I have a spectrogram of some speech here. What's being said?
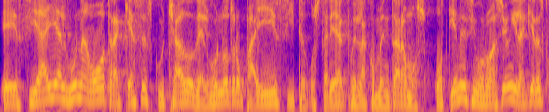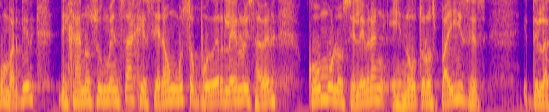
Eh, si hay alguna otra que has escuchado de algún otro país y te gustaría que la comentáramos o tienes información y la quieres compartir, déjanos un mensaje. Será un gusto poder leerlo y saber cómo lo celebran en otros países. Lo,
